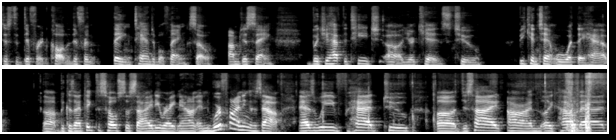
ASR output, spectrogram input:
just a different called a different thing, tangible thing. So I'm just saying, but you have to teach uh, your kids to be content with what they have. Uh, because I think this whole society right now, and we're finding this out as we've had to uh, decide on like how bad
